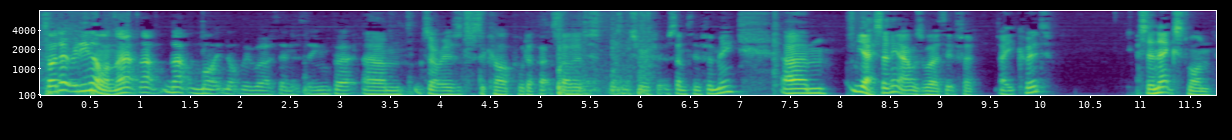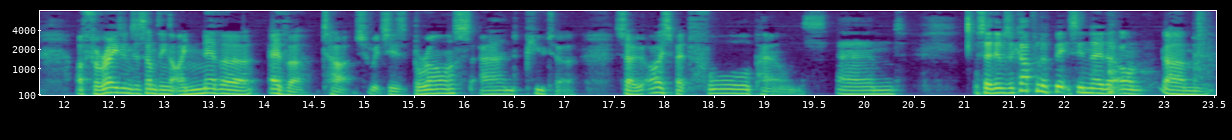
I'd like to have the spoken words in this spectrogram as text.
so I don't really know on that. That that might not be worth anything. But um, sorry, it was just a car pulled up outside. I just wasn't sure if it was something for me. Um, yes, I think that was worth it for eight quid. So the next one, I forayed into something that I never ever touch, which is brass and pewter. So I spent four pounds, and so there was a couple of bits in there that aren't, um,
